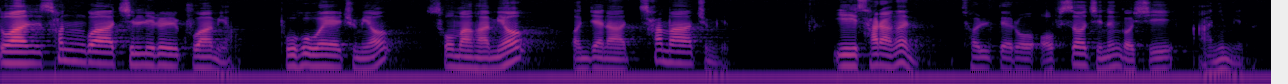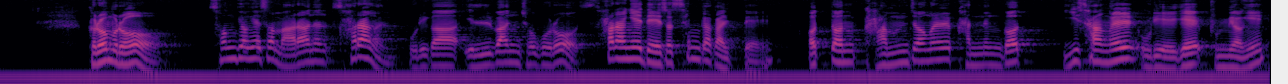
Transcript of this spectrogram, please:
또한 선과 진리를 구하며 보호해 주며 소망하며 언제나 참아 줍니다. 이 사랑은 절대로 없어지는 것이 아닙니다. 그러므로 성경에서 말하는 사랑은 우리가 일반적으로 사랑에 대해서 생각할 때 어떤 감정을 갖는 것 이상을 우리에게 분명히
